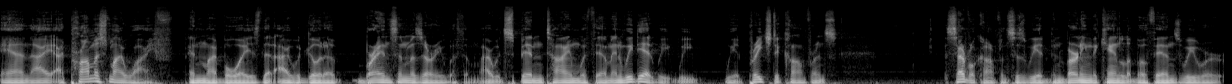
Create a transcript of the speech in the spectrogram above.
and I, I promised my wife and my boys that I would go to Branson, Missouri with them. I would spend time with them, and we did. We we we had preached a conference, several conferences. We had been burning the candle at both ends. We were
